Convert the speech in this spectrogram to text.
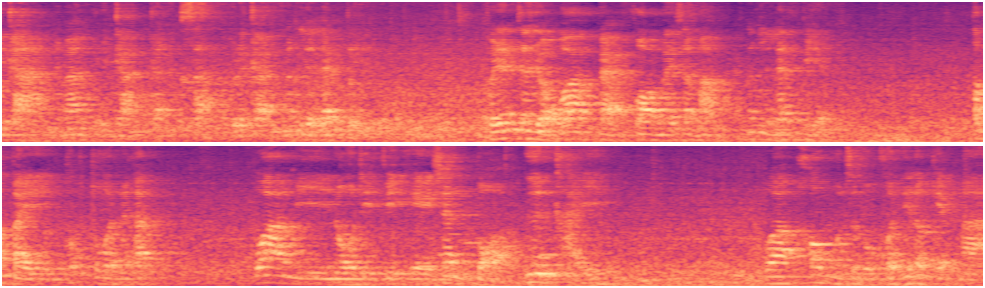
ริการใช่ไหมบริการการศึกษาบริการนักเรียนแลกเปลี่ยนเพราะฉะนั้นจะบอกว่าแบบฟอร์มใบสมัครนักเรียนแลกเปลี่ยน ต้องไปทบทวนนะครับ ว่ามี notification บอกเงื่อนไข ว่าข้อมูลส่วนบุคคลที่เราเก็บมา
